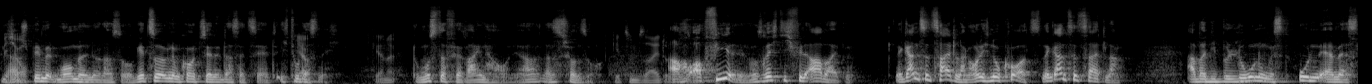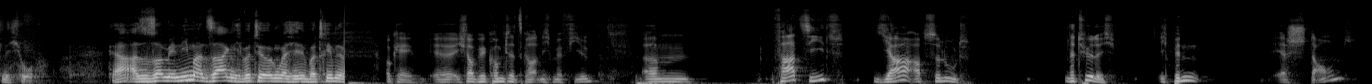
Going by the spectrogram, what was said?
mich ja, auch. Spiel mit Murmeln oder so. Geh zu irgendeinem Coach, der dir das erzählt. Ich tue ja, das nicht. Gerne. Du musst dafür reinhauen, ja. Das ist schon so. Geh zum Seite. Auch, auch viel. Du musst richtig viel arbeiten. Eine ganze Zeit lang, auch nicht nur kurz. Eine ganze Zeit lang. Aber die Belohnung ist unermesslich hoch. Ja, also soll mir niemand sagen, ich würde hier irgendwelche übertriebenen Okay, äh, ich glaube, hier kommt jetzt gerade nicht mehr viel. Ähm, Fazit, ja, absolut. Natürlich. Ich bin erstaunt,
